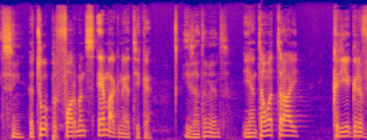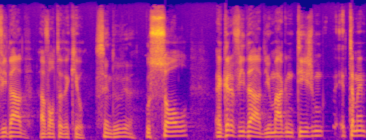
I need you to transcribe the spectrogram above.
Sim. A tua performance é magnética. Exatamente. E então atrai, cria gravidade à volta daquilo. Sem dúvida. O Sol, a gravidade e o magnetismo também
